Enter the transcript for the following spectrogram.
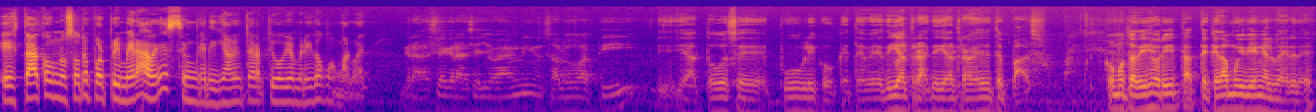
Está con nosotros por primera vez en Meridiano Interactivo. Bienvenido, Juan Manuel. Gracias, gracias, Giovanni. Un saludo a ti y a todo ese público que te ve día tras día a través de este paso. Como te dije ahorita, te queda muy bien el verde.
